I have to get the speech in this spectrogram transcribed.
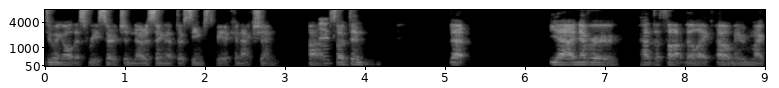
doing all this research and noticing that there seems to be a connection. Um okay. so it didn't that yeah i never had the thought that like oh maybe my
